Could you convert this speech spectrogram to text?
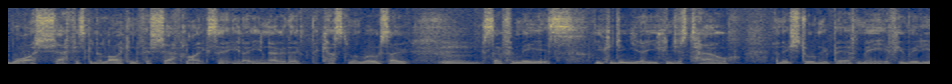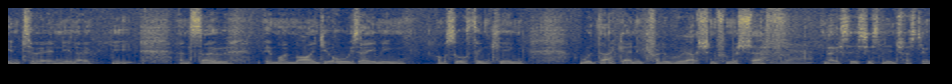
what a chef is going to like, and if a chef likes it, you know, you know the, the customer will. So, mm. so for me, it's you could you know you can just tell an extraordinary bit of meat if you're really into it, and you know, you, and so in my mind, you're always aiming I'm sort of thinking, would that get an incredible reaction from a chef? Yeah. You know, so it's just an interesting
